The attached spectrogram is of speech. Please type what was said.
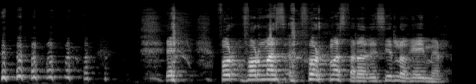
For- formas, formas para decirlo gamer.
